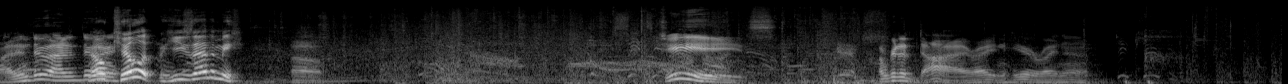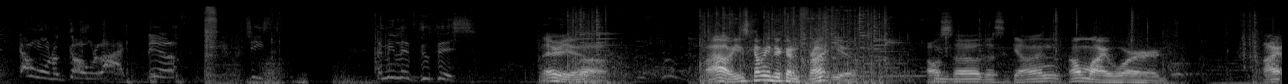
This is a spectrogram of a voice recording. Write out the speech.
I didn't do it. I didn't do it. No, it. kill it. He's enemy. Oh. Jeez. I'm gonna die right in here, right now. Don't wanna go like this. Jesus. Let me live through this. There he is. Oh. Wow, he's coming to confront you. Also, this gun. Oh my word. I.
